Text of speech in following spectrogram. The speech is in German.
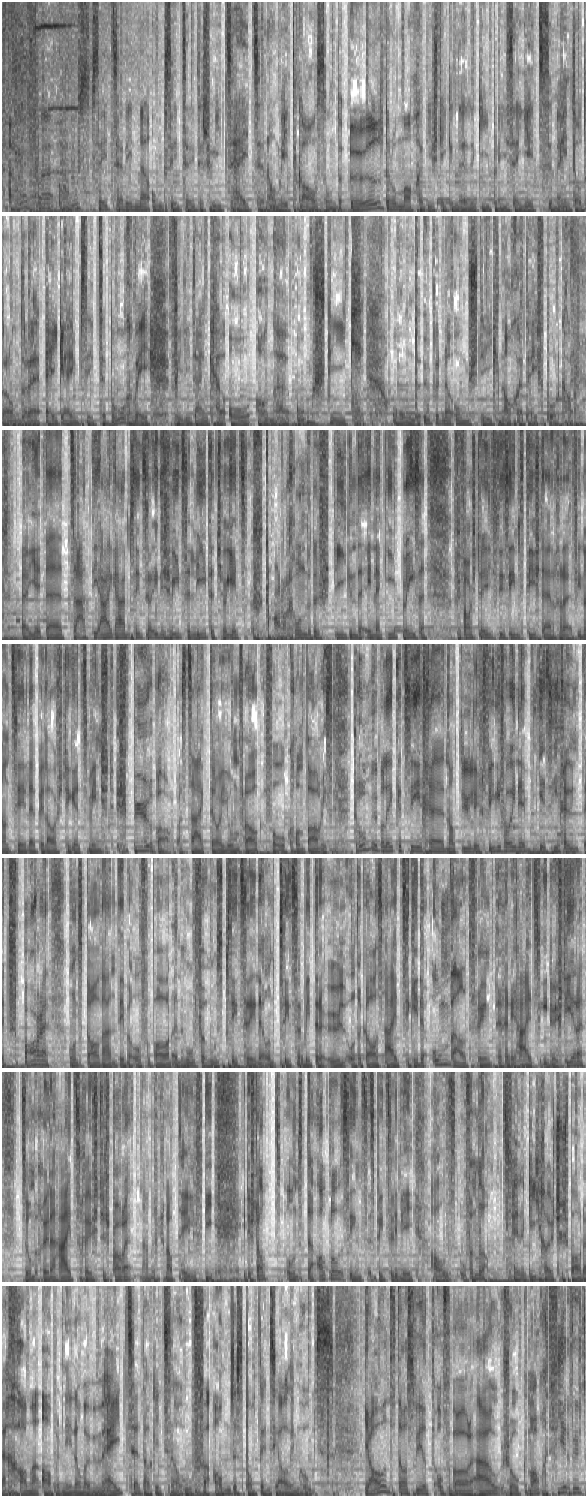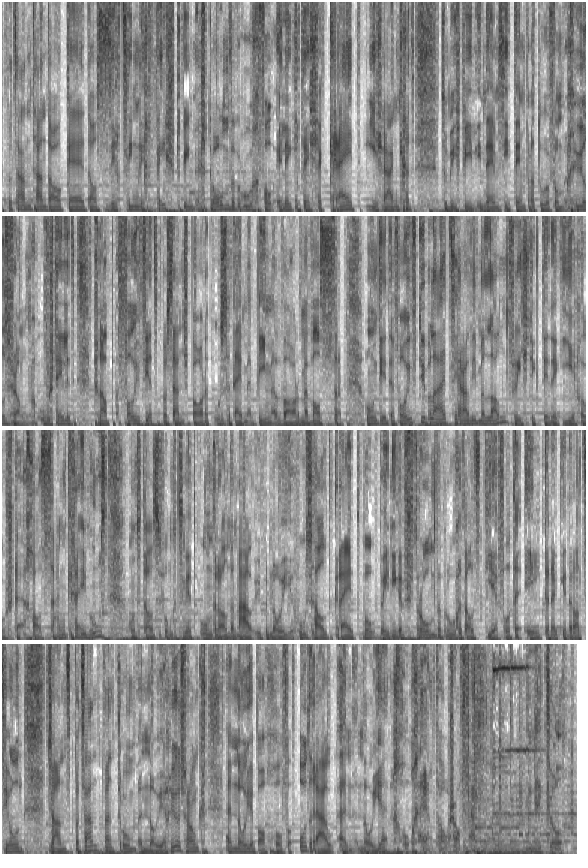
Ein Haufen Hausbesitzerinnen und Besitzer in der Schweiz heizen noch mit Gas und Öl. Darum machen die steigenden Energiepreise jetzt dem einen oder anderen Eigenheimbesitzer Bauchweh. Viele denken auch an einen Umstieg und über einen Umstieg nach Dave Burkhardt. Äh, jeder zehnte Eigenheimbesitzer in der Schweiz leidet schon jetzt stark unter den steigenden Energiepreisen. Für fast die Hälfte sind die stärkeren finanziellen Belastungen zumindest spürbar. Das zeigt eine neue Umfrage von Comparis. Darum überlegen sich äh, natürlich viele von ihnen, wie sie könnten sparen Und da wollen eben offenbar ein Haufen Hausbesitzerinnen und Besitzer mit einer Öl- oder Gasheizung in eine umweltfreundlichere Heizung investieren, um Heizkosten sparen, nämlich knapp die Hälfte in der Stadt und der Aglo sind es ein bisschen mehr als auf dem Land. Energiekosten sparen kann man aber nicht nur beim Heizen, da gibt es noch Haufen anderes Potenzial im Haus. Ja, und das wird offenbar auch schon gemacht. 54 Prozent haben angegeben, dass sie sich ziemlich fest beim Stromverbrauch von elektrischen Geräten einschränken. Zum Beispiel, indem sie die Temperatur vom Kühlschrank aufstellen. Knapp 45 Prozent sparen außerdem beim warmen Wasser. Und jeder Fünfte überlegt sich auch, wie man langfristig die Energiekosten kann senken im Haus. Und das funktioniert unter anderem auch über neue Haushaltsgeräte, die weniger Strom verbrauchen als die von der älteren Generation. 20 Prozent wollen darum einen neuen Kühlschrank, einen neuen Backofen oder auch einen neuen Kochherd anschaffen. Netto.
